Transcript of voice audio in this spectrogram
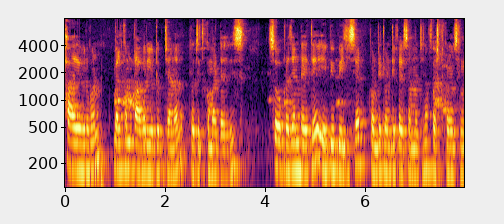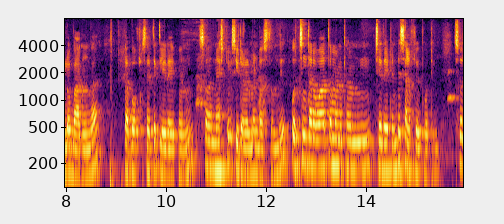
Hi everyone welcome to our YouTube channel Rajith Kumar diaries so present అయితే AP PG CET twenty twenty five సంబంధించిన ఫస్ట్ కౌన్సిలింగ్లో భాగంగా వెబ్ ఆప్షన్స్ అయితే క్లియర్ అయిపోయినాయి. సో నెక్స్ట్ సీట్ అలైన్మెంట్ వస్తుంది. వచ్చిన తర్వాత మనకి వచ్చేది ఏంటంటే సెల్ఫ్ రిపోర్టింగ్ సో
